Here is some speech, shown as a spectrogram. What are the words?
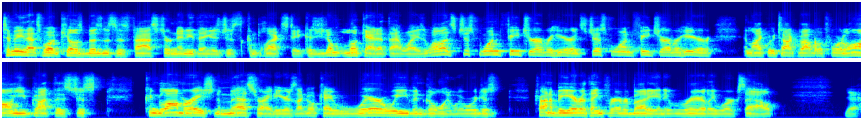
to me, that's what kills businesses faster than anything is just the complexity because you don't look at it that way. Well, it's just one feature over here. It's just one feature over here. And like we talked about before long, you've got this just conglomeration of mess right here. It's like, okay, where are we even going? Where we're just trying to be everything for everybody and it rarely works out. Yeah,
